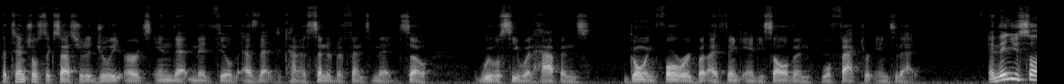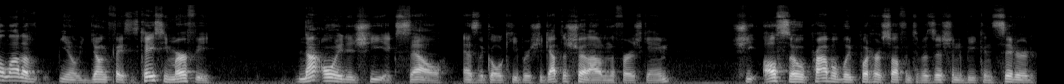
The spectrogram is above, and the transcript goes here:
potential successor to Julie Ertz in that midfield as that kind of center defense mid. So we will see what happens going forward, but I think Andi Sullivan will factor into that. And then you saw a lot of you know young faces. Casey Murphy, not only did she excel as the goalkeeper, she got the shutout in the first game. She also probably put herself into position to be considered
